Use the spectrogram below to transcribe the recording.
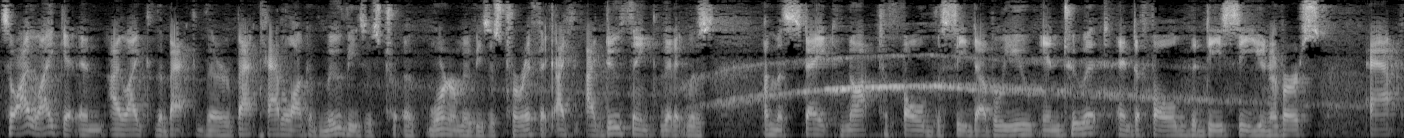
So I like it, and I like the back their back catalog of movies is Warner movies is terrific. I I do think that it was a mistake not to fold the CW into it and to fold the DC Universe app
